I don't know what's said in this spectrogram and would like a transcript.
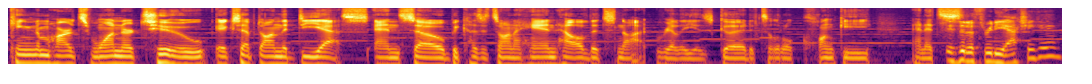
Kingdom Hearts one or two, except on the DS, and so because it's on a handheld, it's not really as good. It's a little clunky, and it's is it a 3D action game?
